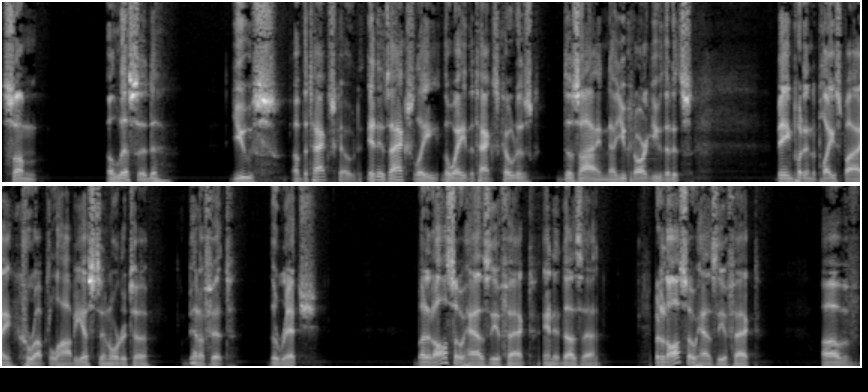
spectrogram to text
some illicit use of the tax code. It is actually the way the tax code is designed. Now, you could argue that it's being put into place by corrupt lobbyists in order to benefit the rich but it also has the effect, and it does that, but it also has the effect of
